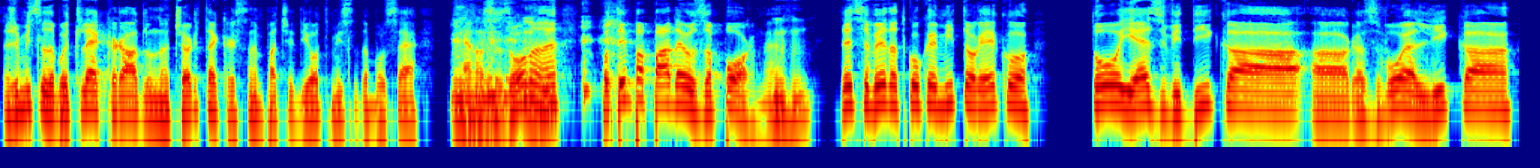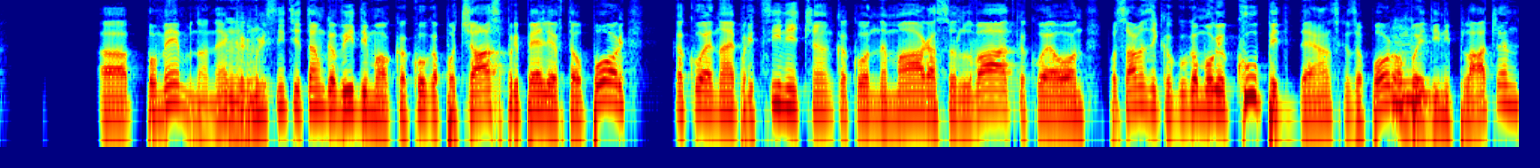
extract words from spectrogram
Sem že mislil, da bo tle kradl na črte, ker sem pač idiot mislil, da bo vse ena sezona, ne? potem pa padajo v zapor. Ne? Mhm. Zdaj, seveda, kot je Mito rekel, to je z vidika uh, razvoja lika uh, pomembno, ne? ker v Mhm. resnici tam ga vidimo, kako ga počasi pripelje v ta upor. Kako je najprej ciničen, kako ne mara sodelovati, kako je on posameznik, kako ga morajo kupiti dejansko zapor, mm -hmm. on bo Mhm. edini plačen,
